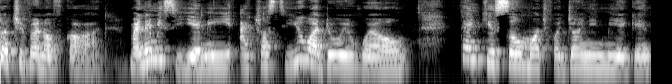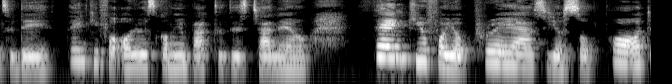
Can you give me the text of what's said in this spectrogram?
Hello, children of God. My name is Yemi. I trust you are doing well. Thank you so much for joining me again today. Thank you for always coming back to this channel. Thank you for your prayers, your support,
